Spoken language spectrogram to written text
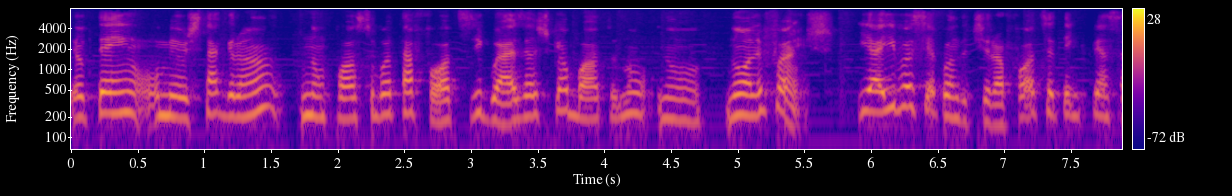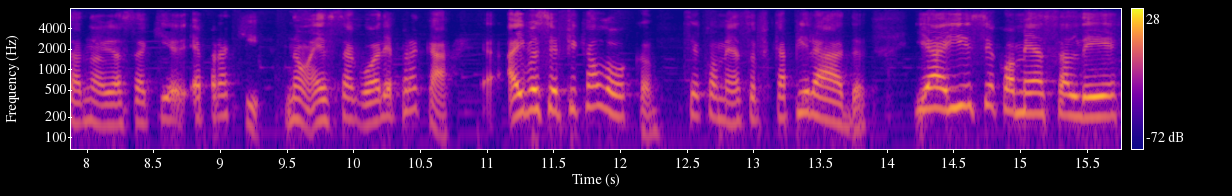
Eu tenho o meu Instagram, não posso botar fotos iguais às que eu boto no, no, no OnlyFans. E aí você, quando tira foto, você tem que pensar, não, essa aqui é para aqui. Não, essa agora é para cá. Aí você fica louca, você começa a ficar pirada. E aí você começa a ler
